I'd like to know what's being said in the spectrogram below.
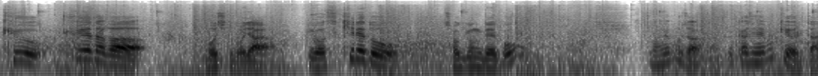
Q Q에다가 뭐시기 그 뭐야 이거 스킬에도 적용되고 뭐 해보자 끝까지 해볼게요 일단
